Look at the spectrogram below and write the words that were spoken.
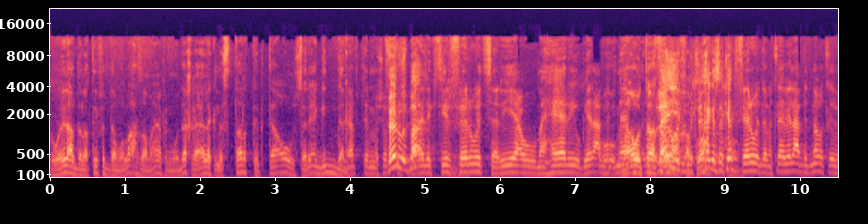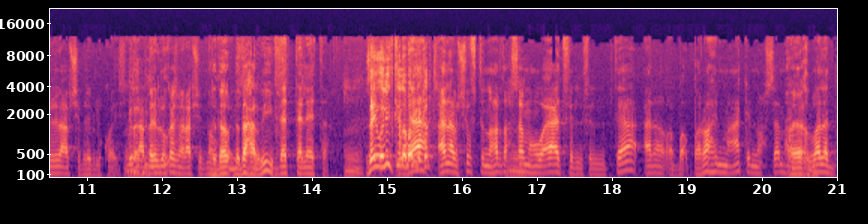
وليد عبد اللطيف ادى ملاحظه معايا في المداخلة قال لك ال start بتاعه سريع جدا. كابتن ما شفتش forward بقى. كتير forward سريع ومهاري وبيلعب و- بدماغه. تلاقي خطوات. حاجة زي كده. forward لما تلاقيه بيلعب بدماغه تلاقيه ما بيلعبش برجله كويس. بيلعب برجله كويس ما بيلعبش بدماغه ده ده, كويس. ده حريف. ده الثلاثه زي وليد كده برضه كابتن أنا شفت النهارده حسام وهو قاعد في ال- في البتاع أنا ب- براهن معاك إنه حسام. الولد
